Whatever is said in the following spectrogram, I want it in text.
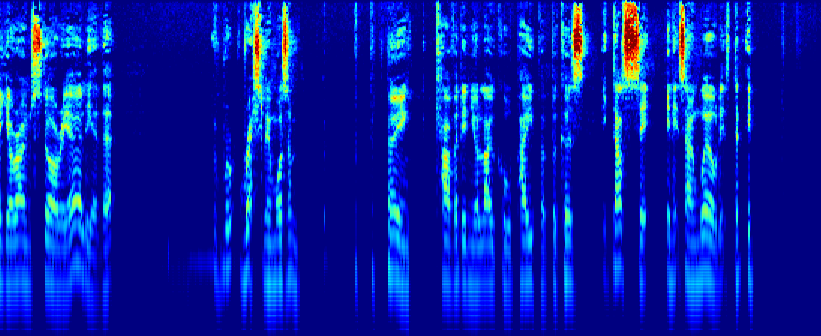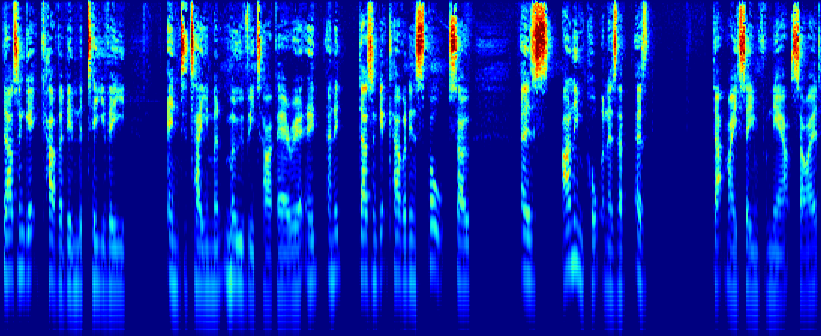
your own story earlier that r- wrestling wasn't being covered in your local paper because it does sit in its own world. It's, it doesn't get covered in the TV entertainment movie type area, and it, and it doesn't get covered in sport. So, as unimportant as that as that may seem from the outside,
